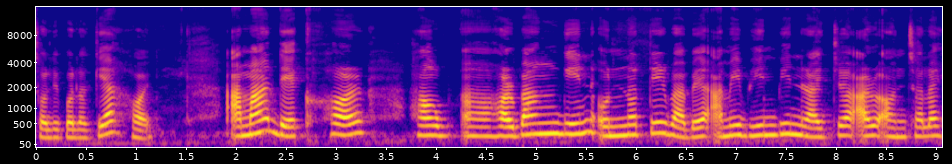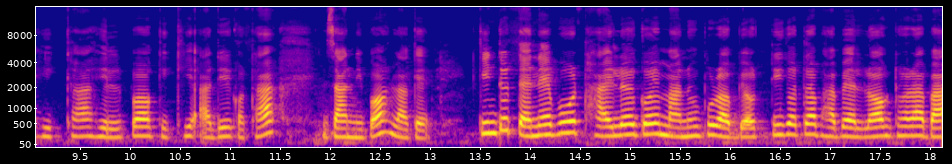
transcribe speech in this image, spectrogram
চলিবলগীয়া হয়। আমাৰ দেশৰ সৰ্বাংগীন উন্নতিৰ বাবে আমি ভিন ভিন ৰাজ্য আৰু অঞ্চলৰ শিক্ষা শিল্প কৃষি আদিৰ কথা জানিব লাগে। কিন্তু তেনেবোৰ ঠাইলৈ গৈ মানুহবোৰক ব্যক্তিগতভাৱে লগ ধৰা বা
